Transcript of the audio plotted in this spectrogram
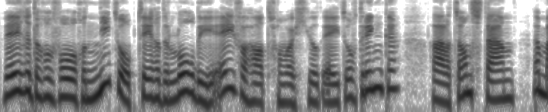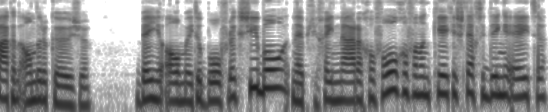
Wegen de gevolgen niet op tegen de lol die je even had van wat je wilt eten of drinken, laat het dan staan en maak een andere keuze. Ben je al metabol flexibel en heb je geen nare gevolgen van een keertje slechte dingen eten?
